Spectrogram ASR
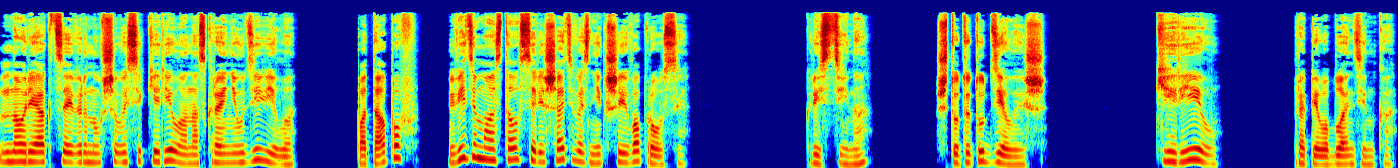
Но реакция вернувшегося Кирилла нас крайне удивила. Потапов, видимо, остался решать возникшие вопросы. «Кристина, что ты тут делаешь?» «Кирилл», — пропела блондинка,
